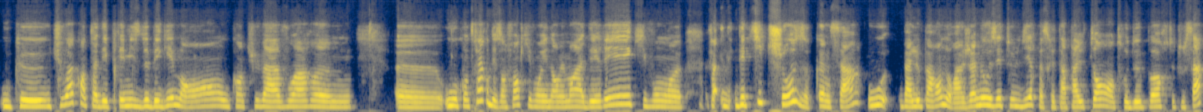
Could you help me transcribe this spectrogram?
ou que, tu vois, quand tu as des prémices de bégaiement ou quand tu vas avoir euh, ou au contraire des enfants qui vont énormément adhérer, qui vont, euh, des petites choses comme ça où bah, le parent n'aura jamais osé te le dire parce que tu n'as pas le temps entre deux portes, tout ça.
